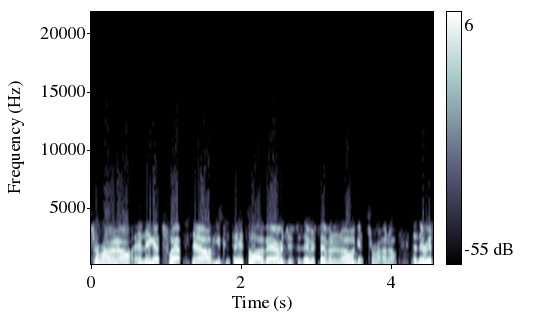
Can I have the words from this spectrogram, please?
Toronto, and they got swept. Now you can say it's a lot of averages because they were seven and zero oh against Toronto, and there is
